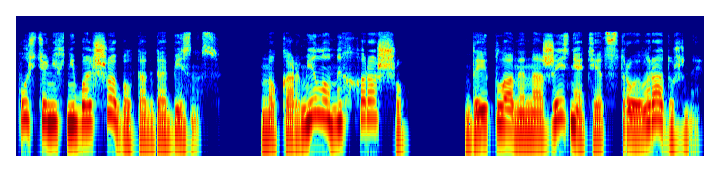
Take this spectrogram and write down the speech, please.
Пусть у них небольшой был тогда бизнес, но кормил он их хорошо. Да и планы на жизнь отец строил радужные.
